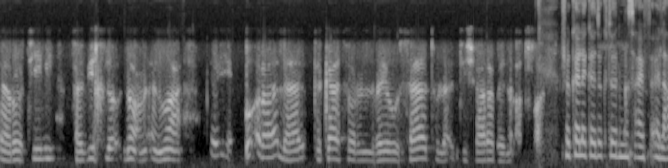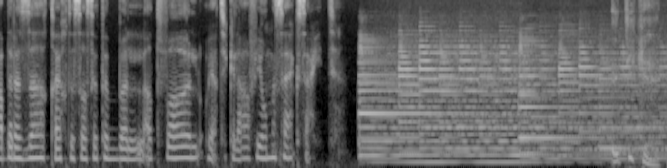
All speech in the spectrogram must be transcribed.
آه، روتيني فبيخلق نوع من أنواع بؤرة لتكاثر الفيروسات ولانتشارها بين الأطفال. شكرا لك دكتور مسعف العبد الرزاق اختصاصي طب الأطفال ويعطيك العافية ومساك سعيد. اتكات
